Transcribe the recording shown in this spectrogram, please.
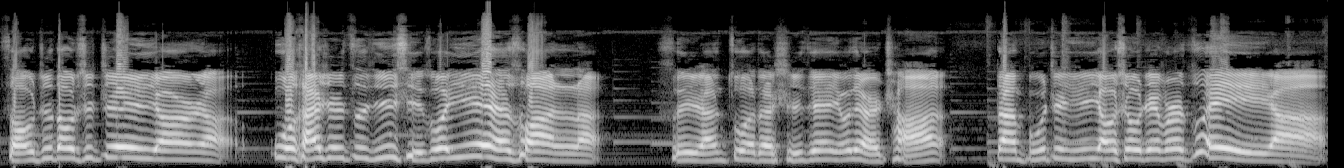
早知道是这样啊，我还是自己写作业算了。虽然做的时间有点长，但不至于要受这份罪呀。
